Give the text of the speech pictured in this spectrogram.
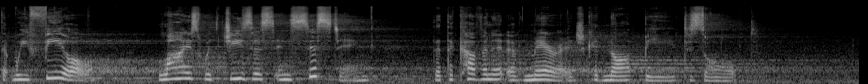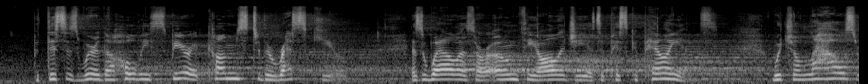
that we feel lies with Jesus insisting that the covenant of marriage could not be dissolved. But this is where the Holy Spirit comes to the rescue, as well as our own theology as Episcopalians which allows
